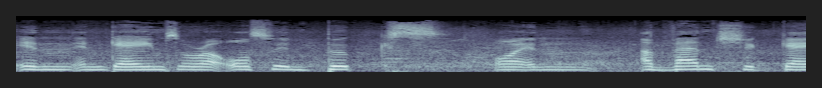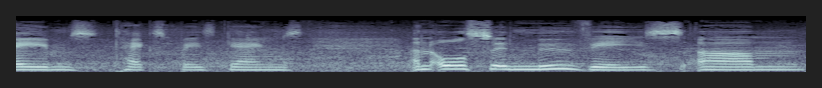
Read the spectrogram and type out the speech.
in, in games or also in books or in adventure games, text-based games, and also in movies. Um,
